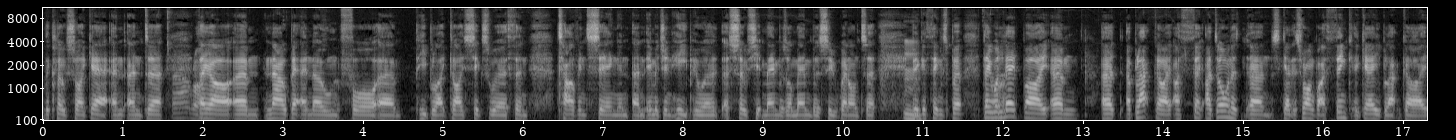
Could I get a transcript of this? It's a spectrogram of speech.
the Closer I Get," and and uh, right. they are um, now better known for um, people like Guy Sigsworth and Talvin Singh and, and Imogen Heap, who were associate members or members who went on to bigger things. But they were led by um, a, a black guy. I think I don't want to um, get this wrong, but I think a gay black guy.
